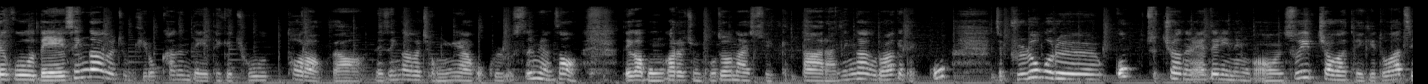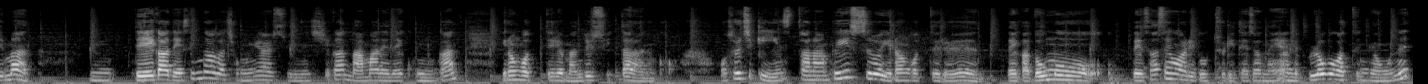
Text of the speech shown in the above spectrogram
그리고 내 생각을 좀 기록하는 데 되게 좋더라고요. 내 생각을 정리하고 글로 쓰면서 내가 뭔가를 좀 도전할 수 있겠다라는 생각으로 하게 됐고, 이제 블로그를 꼭 추천을 해드리는 건 수입처가 되기도 하지만, 음, 내가 내 생각을 정리할 수 있는 시간, 나만의 내 공간, 이런 것들을 만들 수 있다라는 거. 어, 솔직히 인스타랑 페이스북 이런 것들은 내가 너무 내 사생활이 노출이 되잖아요. 근데 블로그 같은 경우는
